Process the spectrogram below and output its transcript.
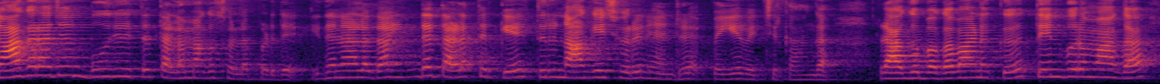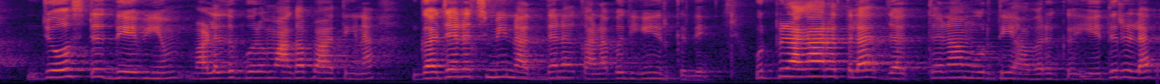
நாகராஜன் பூஜித்த தலமாக சொல்லப்படுது. இதனால தான் இந்த தலத்திற்கே திரு நாகேஸ்வரன் என்ற பெயர் வச்சிருக்காங்க. ராகு பகவானுக்கு தென்புறமாக ஜோஸ்ட தேவியும் வலதுபுறமாக பார்த்தீங்கன்னா கஜலட்சுமி நர்தன கணபதியும் இருக்குது. உட்பிரகாரத்தில் ஜத்தனாமூர்த்தி அவருக்கு எதிரில்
